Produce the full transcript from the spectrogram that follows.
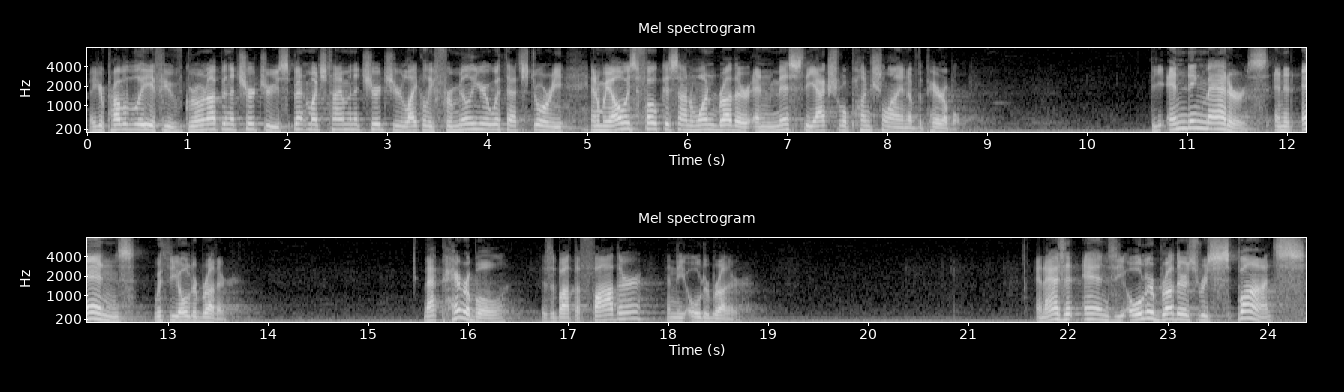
You're probably, if you've grown up in the church or you spent much time in the church, you're likely familiar with that story. And we always focus on one brother and miss the actual punchline of the parable. The ending matters, and it ends with the older brother. That parable is about the father and the older brother. And as it ends, the older brother's response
